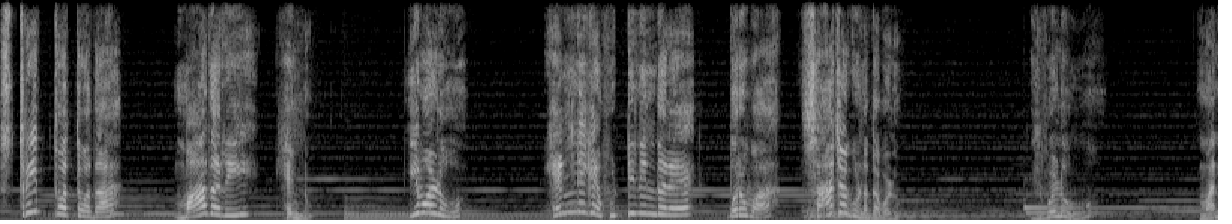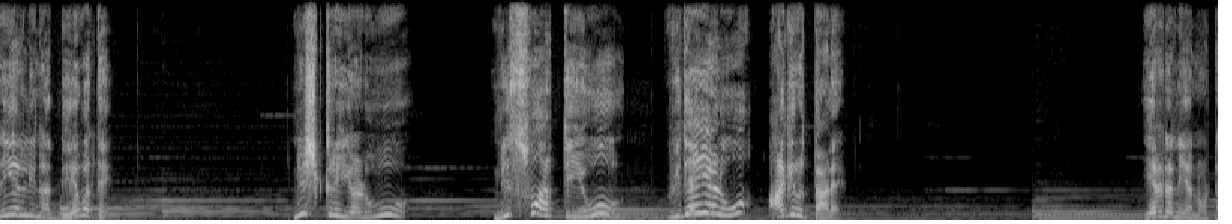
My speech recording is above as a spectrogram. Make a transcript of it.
ಸ್ತ್ರೀತ್ವತ್ವದ ಮಾದರಿ ಹೆಣ್ಣು. ಇವಳು ಹೆಣ್ಣಿಗೆ ಹುಟ್ಟಿನಿಂದಲೇ ಬರುವ ಸಹಜ ಗುಣದವಳು. ಇವಳು ಮನೆಯಲ್ಲಿನ ದೇವತೆ. ನಿಷ್ಕ್ರಿಯಳು ನಿಸ್ವಾರ್ಥಿಯೂ ವಿಧೇಯಳು ಆಗಿರುತ್ತಾಳೆ. ಎರಡನೆಯ ನೋಟ.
